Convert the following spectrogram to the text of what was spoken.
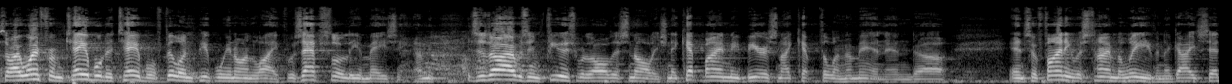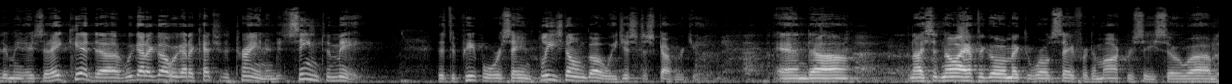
So I went from table to table, filling people in on life. It was absolutely amazing. I mean, it's as though I was infused with all this knowledge. And they kept buying me beers, and I kept filling them in. And uh, and so finally, it was time to leave. And the guy said to me, "They said, hey kid, uh, we got to go. We got to catch the train." And it seemed to me that the people were saying, "Please don't go. We just discovered you." And uh, and I said, "No, I have to go and make the world safe for democracy." So. Um,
